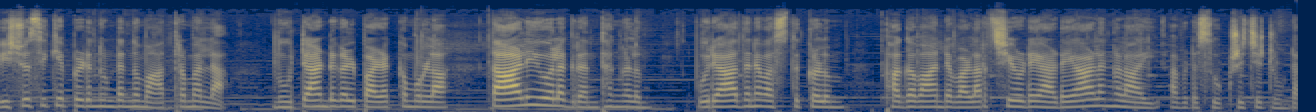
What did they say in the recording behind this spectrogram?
വിശ്വസിക്കപ്പെടുന്നുണ്ടെന്ന് മാത്രമല്ല നൂറ്റാണ്ടുകൾ പഴക്കമുള്ള താളിയോല ഗ്രന്ഥങ്ങളും പുരാതന വസ്തുക്കളും ഭഗവാന്റെ വളർച്ചയുടെ അടയാളങ്ങളായി അവിടെ സൂക്ഷിച്ചിട്ടുണ്ട്.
